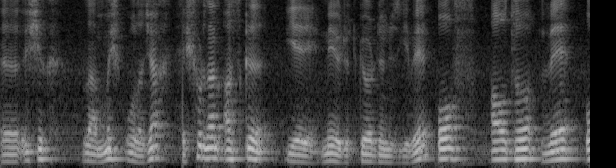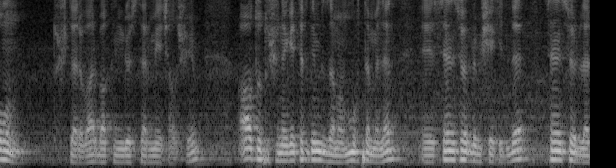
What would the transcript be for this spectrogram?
e, ışıklanmış olacak. Şuradan askı yeri mevcut gördüğünüz gibi. Off, auto ve on tuşları var. Bakın göstermeye çalışıyorum. Auto tuşuna getirdiğimiz zaman muhtemelen e, sensörlü bir şekilde sensörler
